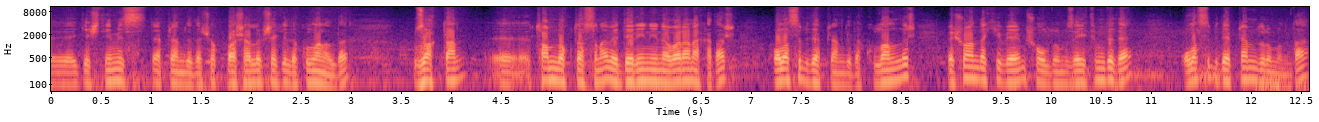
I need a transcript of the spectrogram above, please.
e, geçtiğimiz depremde de çok başarılı bir şekilde kullanıldı. Uzaktan tam noktasına ve derinliğine varana kadar olası bir depremde de kullanılır ve şu andaki vermiş olduğumuz eğitimde de olası bir deprem durumunda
